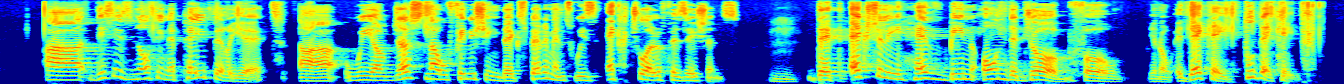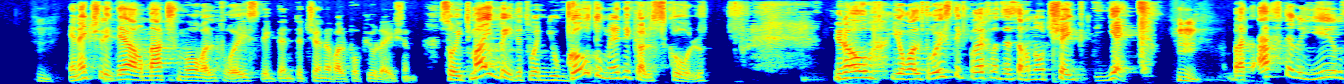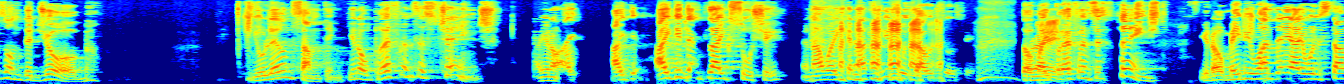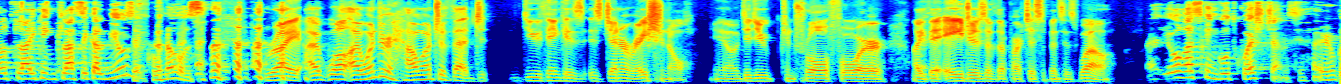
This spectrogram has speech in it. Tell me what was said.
uh, this is not in a paper yet. Uh, we are just now finishing the experiments with actual physicians mm. that actually have been on the job for you know a decade, two decades. Hmm. And actually, they are much more altruistic than the general population. So it might be that when you go to medical school, you know, your altruistic preferences are not shaped yet. Hmm. But after years on the job, you learn something. You know, preferences change. You know, I, I, I didn't like sushi, and now I cannot live without sushi. So right. my preferences changed. You know, maybe one day I will start liking classical music. Who knows? right. I, well, I wonder how much of that do you think is is generational? You know, did you control for like the ages of the participants as well? You're asking good questions.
